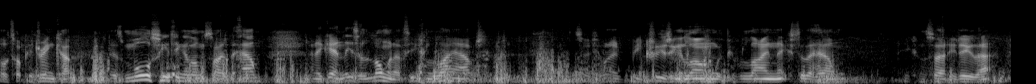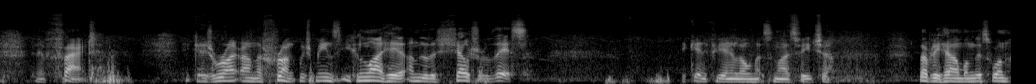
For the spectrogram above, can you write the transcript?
Or top your drink up. There's more seating alongside the helm. And again these are long enough that you can lie out. So if you want to be cruising along with people lying next to the helm you can certainly do that. And in fact it goes right around the front, which means you can lie here under the shelter of this. Again, if you're going along, that's a nice feature. Lovely helm on this one.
